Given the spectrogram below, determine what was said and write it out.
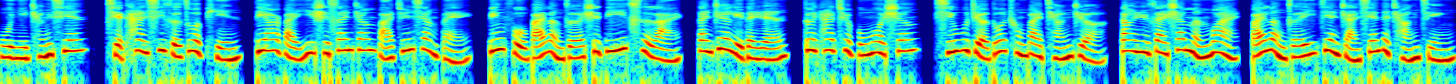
忤逆成仙。且看西泽作品第二百一十三章：拔军向北。兵府白冷泽是第一次来，但这里的人对他却不陌生。习武者多崇拜强者。当日在山门外，白冷泽一剑斩仙的场景，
